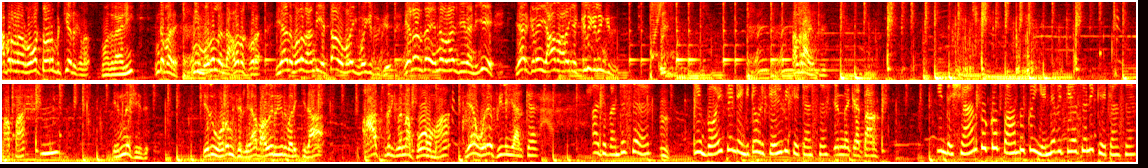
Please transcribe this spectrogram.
அப்புறம் நான் ரோட்டோரம் பிச்சை எடுக்கணும். முதலாளி? இந்த பாரு நீ முதல்ல இந்த அளவை குறை. ஏழு மலை தாண்டி எட்டாவது மலைக்கு போய்கிட்டு இருக்கு. என்ன இருந்தா என்ன வேணாலும் செய்வேன் நீ. ஏற்கனவே வியாபாரம் கிளு கிளுங்குது. அல்றா என்று பாப்பா என்ன செய்யுது எது உடம்பு சரியில்லையா? வயிறு வலிக்குதா? ஆஸ்பத்திரிக்கு வேணா போவோமா? ஏன் ஒரே ஃபீலிங்கா இருக்க? அது வந்து சார் என் பாய் ஃப்ரெண்ட் என்கிட்ட ஒரு கேள்வி கேட்டான் சார் என்ன கேட்டான்? இந்த ஷாம்புக்கும் பாம்புக்கும் என்ன வித்தியாசம்னு கேட்டான் சார்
